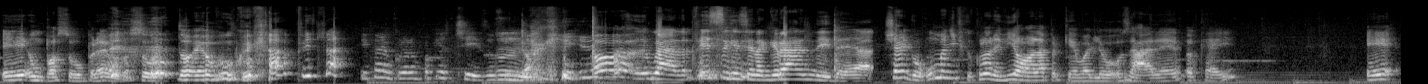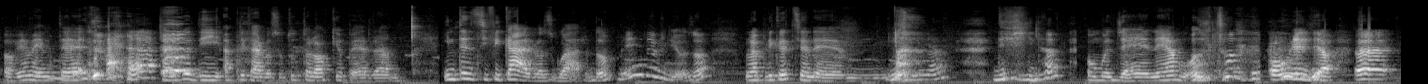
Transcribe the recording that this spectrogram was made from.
e un po' sopra e un po' sotto e ovunque capita. Mi fai un colore un po' più acceso Mm. sugli occhi. Oh, guarda, penso che sia una grande idea. Scelgo un magnifico colore viola perché voglio osare, ok? E ovviamente cerco di applicarlo su tutto l'occhio per um, intensificare lo sguardo. Meraviglioso. Un'applicazione Divina. divina, omogenea molto. Oh mio Dio. Eh,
